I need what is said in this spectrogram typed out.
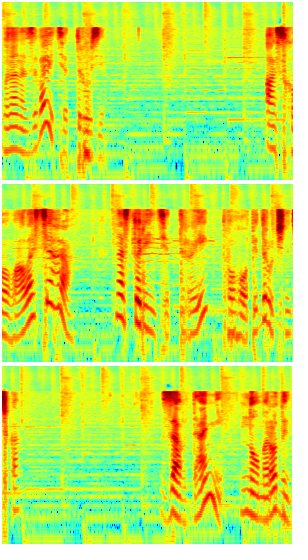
Вона називається Друзі. А сховалась ця гра на сторінці 3 твого підручничка. В завданні номер 1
